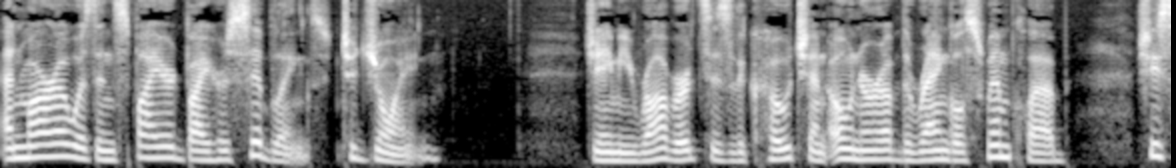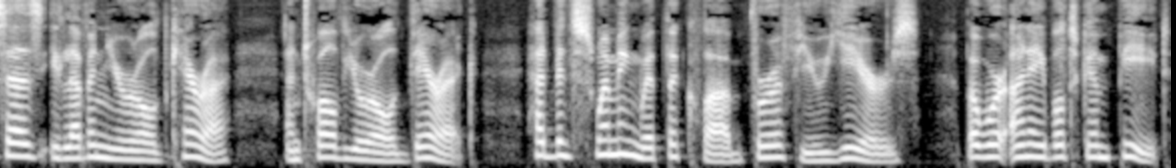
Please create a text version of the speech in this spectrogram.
and Mara was inspired by her siblings to join. Jamie Roberts is the coach and owner of the Wrangell Swim Club. She says 11 year old Kara and 12 year old Derek had been swimming with the club for a few years, but were unable to compete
